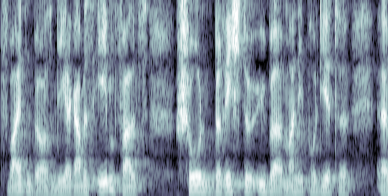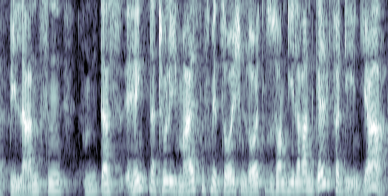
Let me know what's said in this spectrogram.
zweiten Börsenliga, gab es ebenfalls schon Berichte über manipulierte äh, Bilanzen. Das hängt natürlich meistens mit solchen Leuten zusammen, die daran Geld verdienen. Ja,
